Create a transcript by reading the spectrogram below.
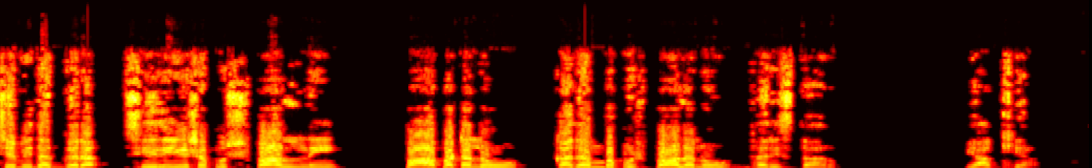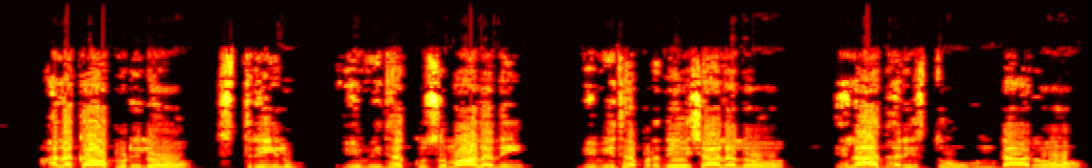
చెవి దగ్గర శిరీష పుష్పాల్ని పాపటలో కదంబ పుష్పాలను ధరిస్తారు. వ్యాఖ్య. అలకాపురిలో స్త్రీలు వివిధ కుసుమాలని వివిధ ప్రదేశాలలో ఎలా ధరిస్తూ ఉంటారో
